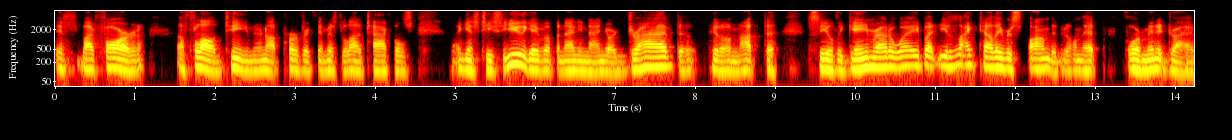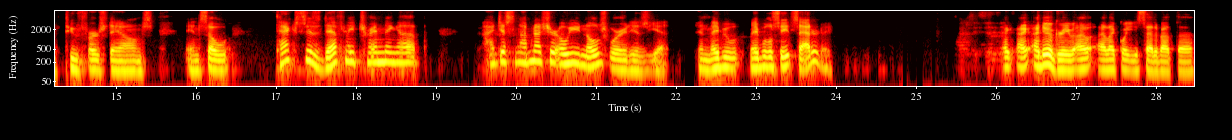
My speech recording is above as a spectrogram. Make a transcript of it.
It's by far a flawed team. They're not perfect. They missed a lot of tackles against TCU. They gave up a 99 yard drive to, you know, not to seal the game right away. But you liked how they responded on that four minute drive, two first downs. And so Texas is definitely trending up. I just, I'm not sure OU knows where it is yet. And maybe, maybe we'll see it Saturday. I, I, I do agree. I, I like what you said about the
